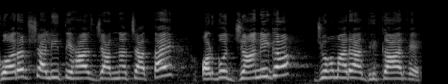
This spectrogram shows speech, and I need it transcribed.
गौरवशाली इतिहास जानना चाहता है और वो जानेगा जो हमारा अधिकार है।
